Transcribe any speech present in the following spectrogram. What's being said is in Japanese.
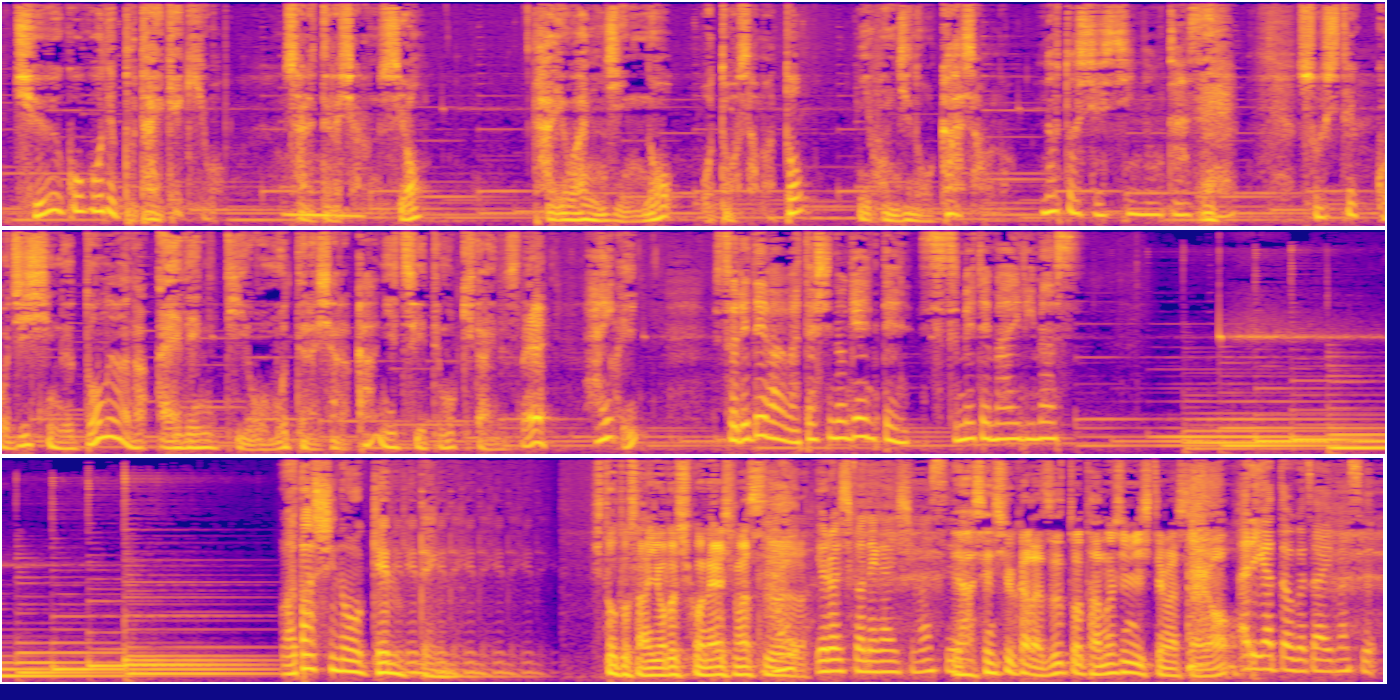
中国語で舞台劇をされてらっしゃるんですよ。台湾人のお父様と日本人のお母様の。能登出身のお母様、えそしてご自身でどのようなアイデンティティを持ってらっしゃるかについても聞きたいですね。はい、はい、それでは私の原点進めてまいります。私の原点。人とさんよろしくお願いします、はい、よろしくお願いします。いや先週からずっと楽しみにしてましたよ。ありがとうございます。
